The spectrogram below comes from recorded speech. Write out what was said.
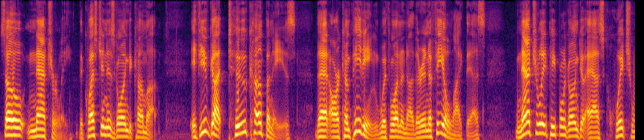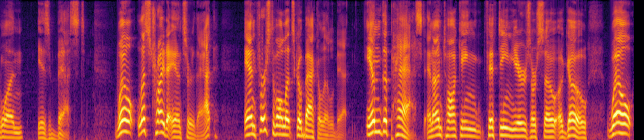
So, naturally, the question is going to come up. If you've got two companies that are competing with one another in a field like this, naturally people are going to ask which one is best. Well, let's try to answer that. And first of all, let's go back a little bit. In the past, and I'm talking 15 years or so ago, well,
